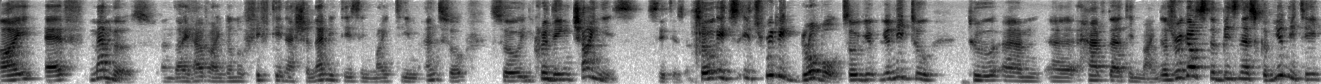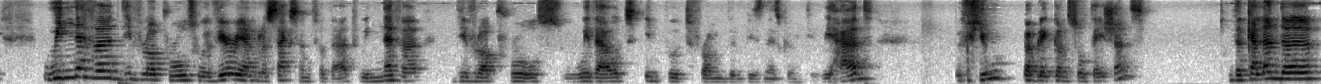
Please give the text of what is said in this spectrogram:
IF members. And I have, I don't know, 50 nationalities in my team and so, so including Chinese citizens. So it's, it's really global. So you, you need to, to um, uh, have that in mind. As regards the business community, we never develop rules. We're very Anglo-Saxon for that. We never develop rules without input from the business community. We had a few public consultations. The calendar,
